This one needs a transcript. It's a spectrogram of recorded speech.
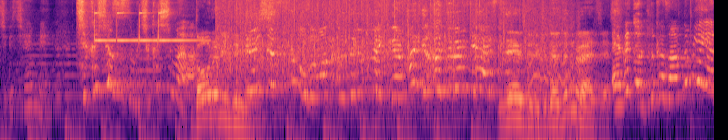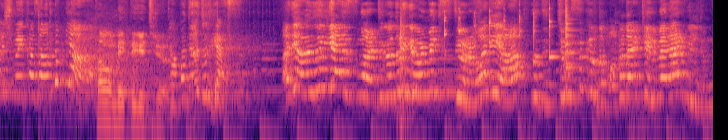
Ç- şey mi? Çıkış yazısı mı? Çıkış mı? Doğru bildin Melis. Yaşasın o zaman ödülümü bekliyorum. Hadi ödülüm gelsin. Ne ödülü? Bir de ödül mü vereceğiz? Evet ödül kazandım ya yarışmayı kazandım ya. Tamam bekle getiriyorum. Tamam hadi ödül gelsin. Hadi ödül gelsin artık ödülü görmek istiyorum hadi ya. Hadi çok sıkıldım o kadar kelimeler bildim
